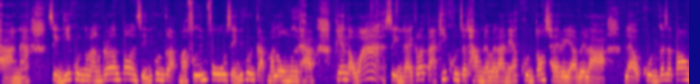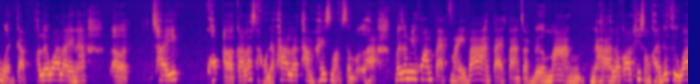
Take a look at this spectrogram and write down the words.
ทางนะ สิ่งที่คุณกำลังเริ่มต้น สิ่งที่คุณกลับมาฟื้นฟู สิ่งที่คุณกลับมาลงมือทำเพียงแต่แต่ว่าสิ่งใดก็แล้วแต่ที่คุณจะทำในเวลาเนี้ยคุณต้องใช้ระยะเวลา แล้วคุณก็จะต้องเหมือนกับเขาเรียกว่าอะไรนะเออใช้ การรักษาคุณภาพและทำให้สม่ำเสมอค่ะ มันจะมีความแปลกใหม่บ้าง แตกต่างจากเดิมมากนะคะ แล้วก็ที่สำคัญก็คือว่า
